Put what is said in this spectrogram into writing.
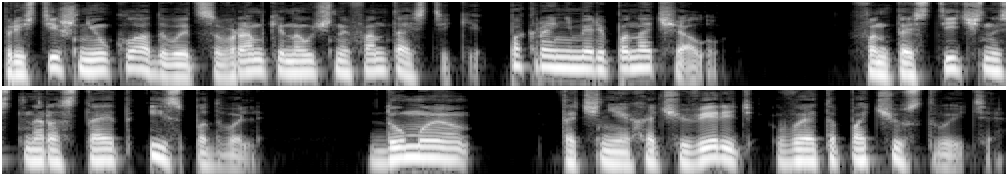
престиж не укладывается в рамки научной фантастики, по крайней мере, поначалу. Фантастичность нарастает исподволь. Думаю, точнее, хочу верить, вы это почувствуете.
